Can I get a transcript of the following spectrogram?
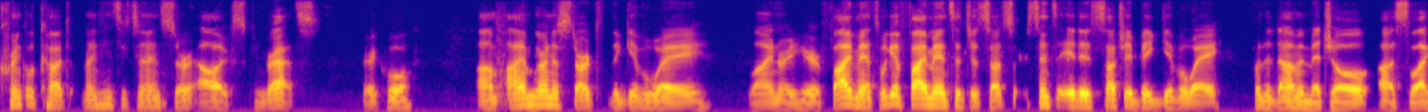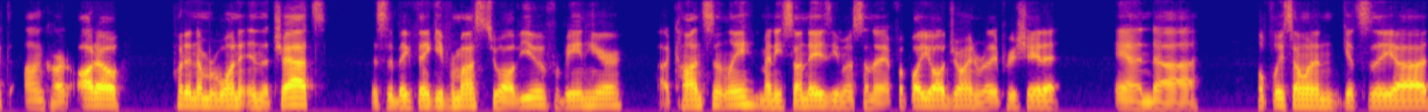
Crinkle Cut 1969 Sir Alex. Congrats. Very cool. Um, I'm going to start the giveaway line right here. Five minutes. We'll give five minutes since it's such, since it is such a big giveaway for the Donovan Mitchell uh, select on card auto. Put a number one in the chats. This is a big thank you from us to all of you for being here uh, constantly. Many Sundays, even Sunday Football, you all join. Really appreciate it. And uh, hopefully, someone gets the uh,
